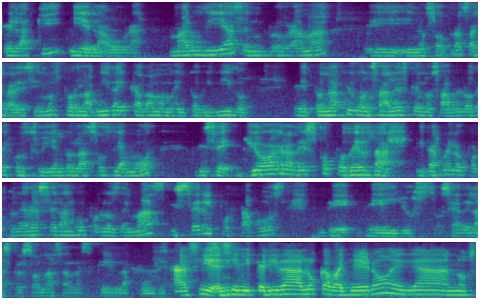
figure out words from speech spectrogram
el aquí y el ahora. Maru Díaz en un programa y, nosotras agradecimos por la vida y cada momento vivido eh, Tonatio González, que nos habló de construyendo lazos de amor, dice, yo agradezco poder dar y darme la oportunidad de hacer algo por los demás y ser el portavoz de, ellos, o sea, de las personas a las que él apoya. Así es, y mi querida Alo Caballero, ella nos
